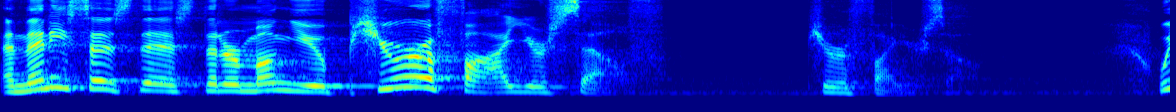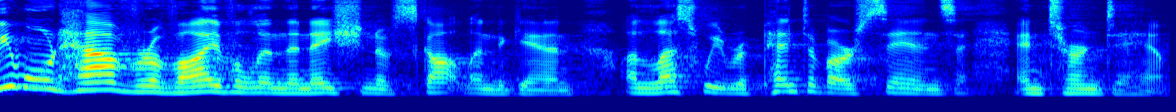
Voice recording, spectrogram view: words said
And then He says this that are among you, purify yourself. Purify yourself. We won't have revival in the nation of Scotland again unless we repent of our sins and turn to Him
